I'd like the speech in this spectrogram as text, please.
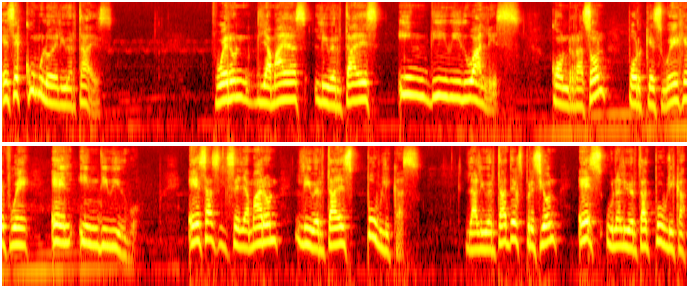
Ese cúmulo de libertades fueron llamadas libertades individuales, con razón porque su eje fue el individuo. Esas se llamaron libertades públicas. La libertad de expresión es una libertad pública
